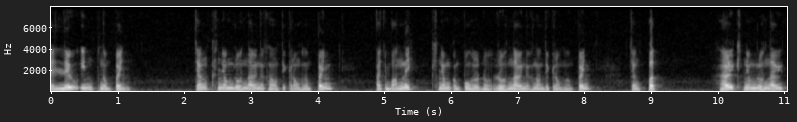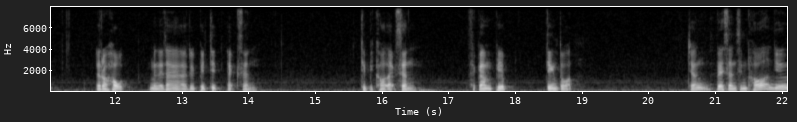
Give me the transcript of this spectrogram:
I live in ភ្នំពេញអញ្ចឹងខ្ញុំរស់នៅនៅក្នុងទីក្រុងភ្នំពេញបច្ចុប្បន្ននេះខ្ញុំកំពុងរស់នៅនៅក្នុងទីក្រុងភ្នំពេញអញ្ចឹងពិតហើយខ្ញុំរស់នៅរហូត មានន័យថា repeated action typical action សកម្មភាពទៀងទាត់អញ្ចឹង present simple យើង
